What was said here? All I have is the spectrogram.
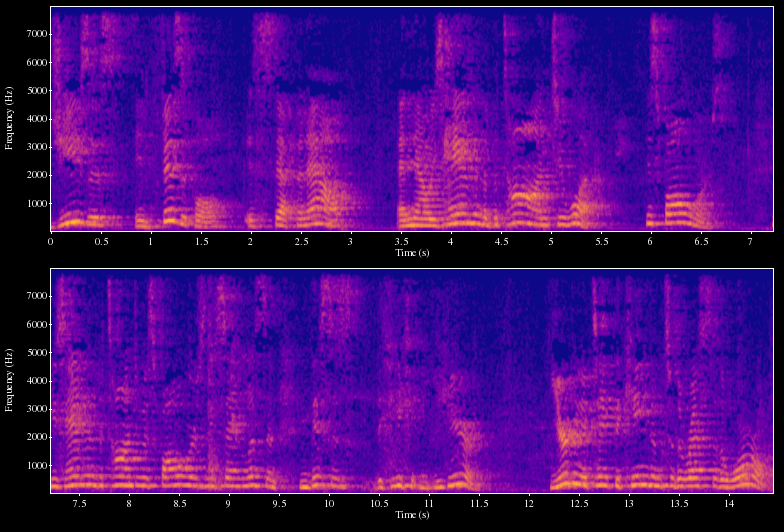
Jesus, in physical, is stepping out, and now he's handing the baton to what? His followers. He's handing the baton to his followers, and he's saying, Listen, this is here. You're going to take the kingdom to the rest of the world.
